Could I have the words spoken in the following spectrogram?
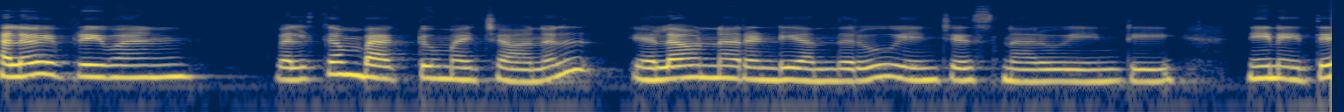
Hello everyone welcome back to my channel. ఎలా ఉన్నారండి అందరూ? ఏం చేస్తున్నారు? ఏంటి? నేనైతే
